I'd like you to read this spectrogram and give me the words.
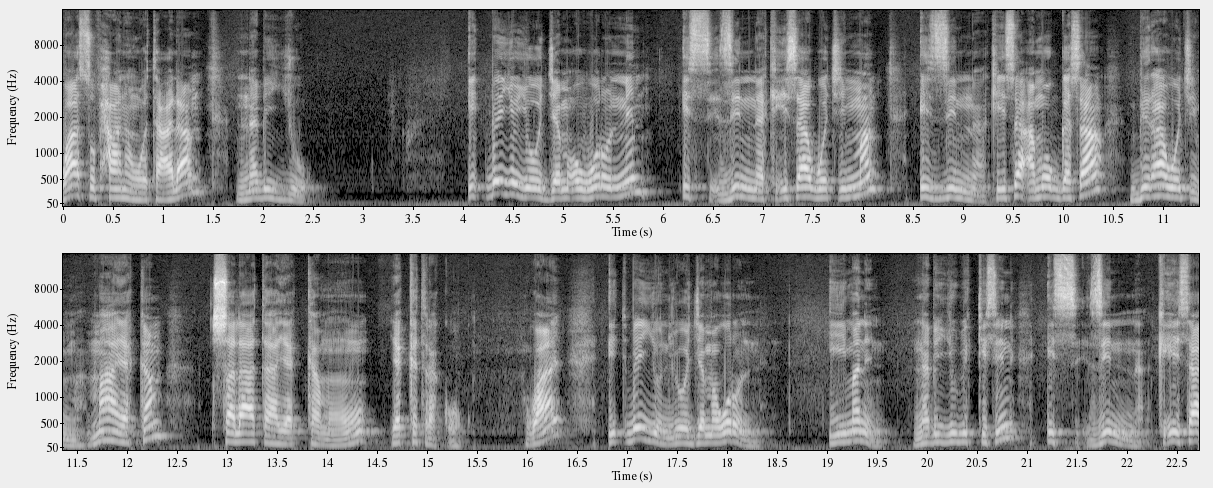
وسبحانه وتعالى نبي. إتبيو يو جمع ورن. إس زنا كيسا وجمع. إس زنا كيسا أموغسا برا وجمع. ما يكم؟ صلاة يكمو يكتركوك waan itbeyyun yoo jama woron imanin ነብዩ ብክሲን ኢስ ዝና ክኢሳ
